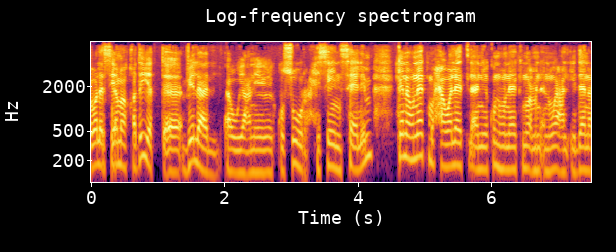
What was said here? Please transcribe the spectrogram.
ولا سيما قضية فيلا أو يعني قصور حسين سالم. كان هناك محاولات لأن يكون هناك نوع من أنواع الإدانة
